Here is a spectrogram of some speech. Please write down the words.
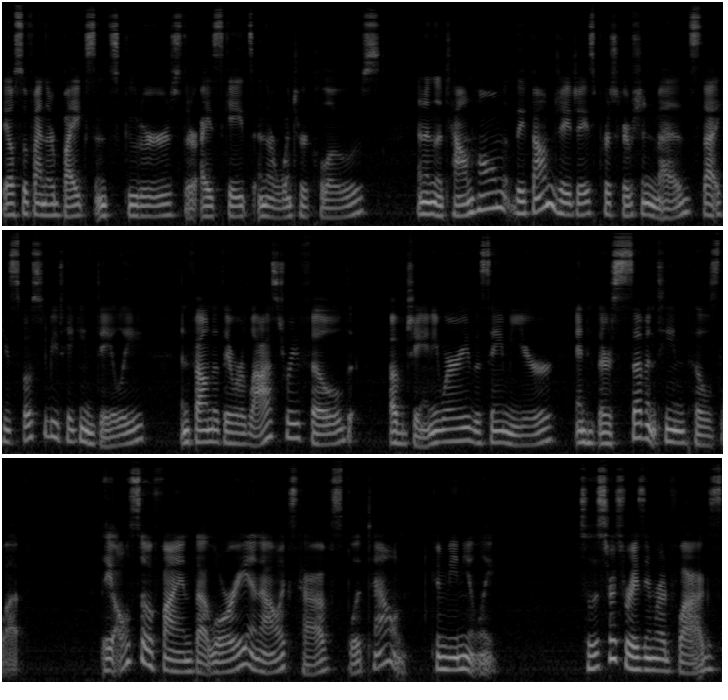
They also find their bikes and scooters, their ice skates, and their winter clothes. And in the townhome, they found JJ's prescription meds that he's supposed to be taking daily and found that they were last refilled of January the same year, and there's 17 pills left. They also find that Lori and Alex have split town conveniently. So this starts raising red flags,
